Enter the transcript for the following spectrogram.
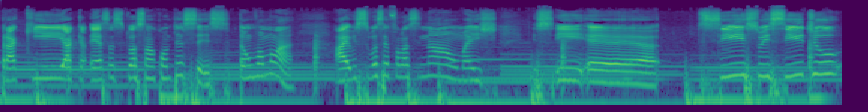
para que a- essa situação acontecesse. Então vamos lá. Aí se você falar assim, não, mas se, é, se suicídio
